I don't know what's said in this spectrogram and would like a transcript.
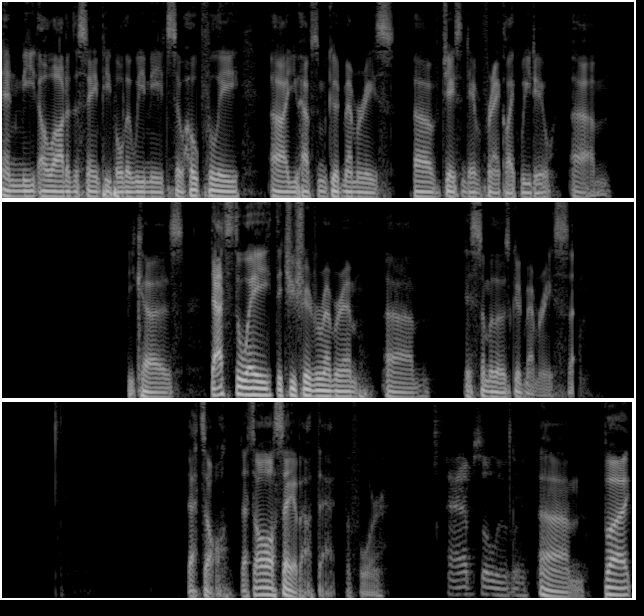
and meet a lot of the same people that we meet. So hopefully uh, you have some good memories of Jason David Frank like we do. Um, because that's the way that you should remember him um, is some of those good memories. So that's all. That's all I'll say about that before Absolutely. um, but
